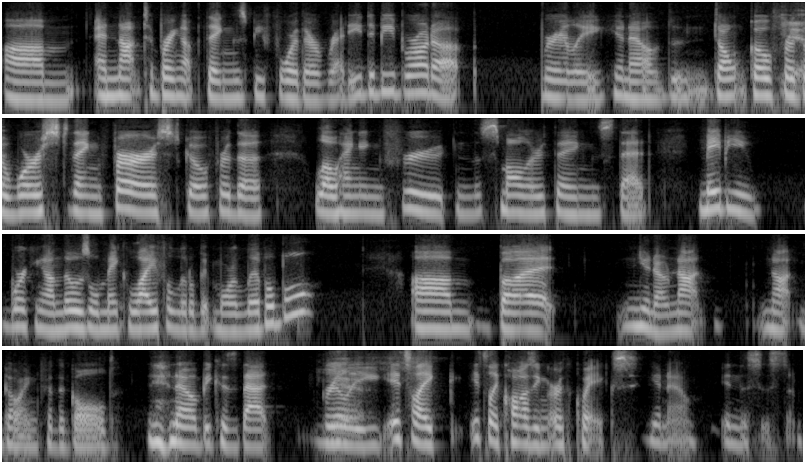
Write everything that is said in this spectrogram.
um, and not to bring up things before they're ready to be brought up. Really, you know, don't go for Yeah. the worst thing first. Go for the low hanging fruit and the smaller things that maybe working on those will make life a little bit more livable. Um, but you know, not not going for the gold, you know, because that really it's like it's like causing earthquakes, you know, in the system.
